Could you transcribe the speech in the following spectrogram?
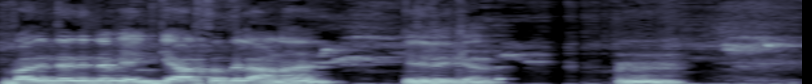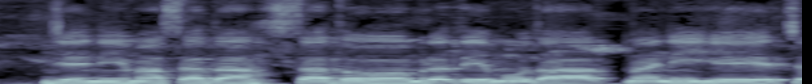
അപ്പം അതിന്റെ ഇതിന്റെ വ്യംഗ്യാർത്ഥത്തിലാണ് ഇതിലിരിക്കുന്നത്. ജനിമസത സതോ മൃതിമുതാത്മനി യേ ച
